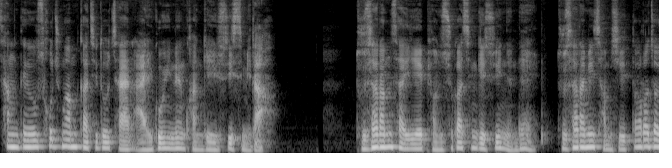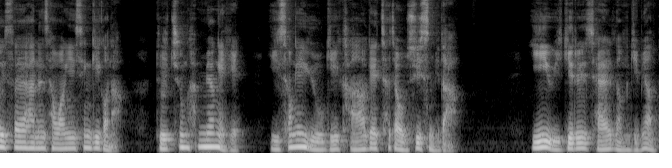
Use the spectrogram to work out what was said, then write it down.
상대의 소중함까지도 잘 알고 있는 관계일 수 있습니다. 두 사람 사이에 변수가 생길 수 있는데 두 사람이 잠시 떨어져 있어야 하는 상황이 생기거나 둘 중 한 명에게 이성의 유혹이 강하게 찾아올 수 있습니다. 이 위기를 잘 넘기면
